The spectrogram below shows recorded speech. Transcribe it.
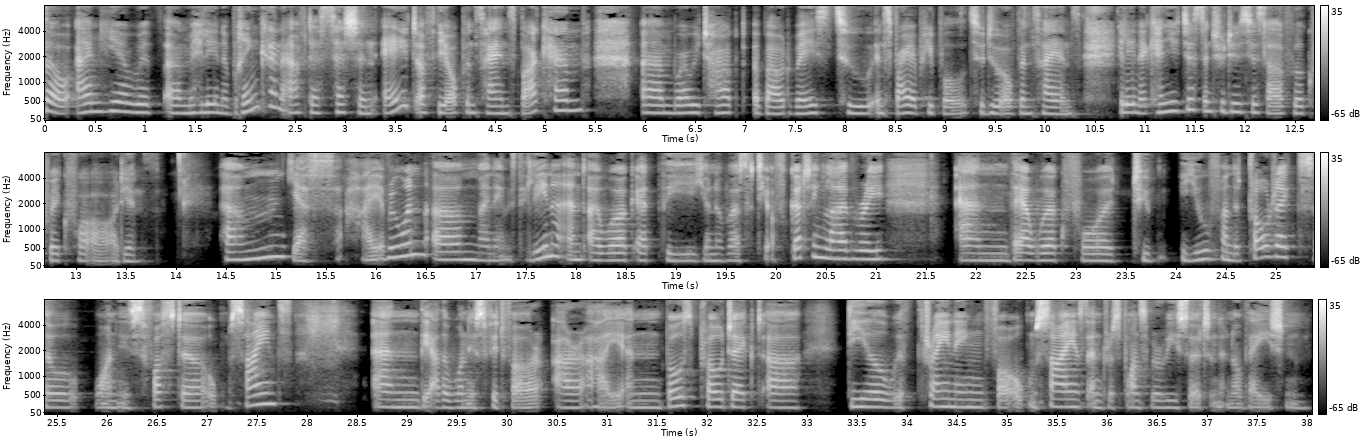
So I'm here with um, Helene Brinken after session eight of the Open Science Barcamp, um, where we talked about ways to inspire people to do open science. Helene, can you just introduce yourself real quick for our audience? Um, yes. Hi, everyone. Um, my name is Helene and I work at the University of Göttingen Library and there I work for two EU funded projects. So one is Foster Open Science and the other one is Fit for RI. And both projects uh, deal with training for open science and responsible research and innovation.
